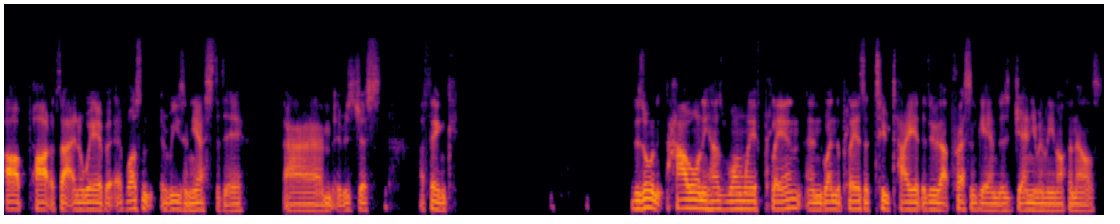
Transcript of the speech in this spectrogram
are part of that in a way, but it wasn't a reason yesterday. Um, it was just, I think, there's only how only has one way of playing, and when the players are too tired to do that pressing game, there's genuinely nothing else.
